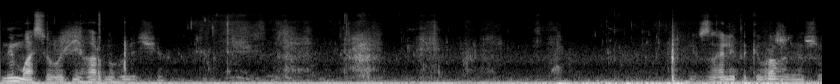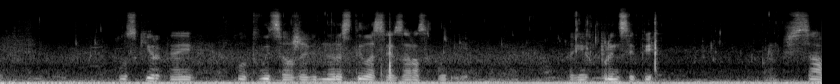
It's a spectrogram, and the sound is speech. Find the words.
Нема сьогодні гарного ляща. Взагалі таке враження, що плоскірка і плотвиця вже віднерестилася і зараз хворіє. Так як в принципі вся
